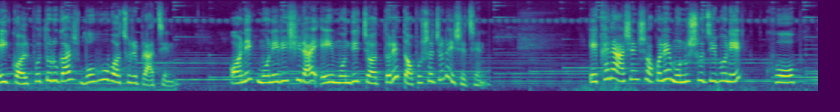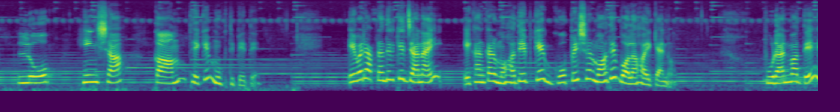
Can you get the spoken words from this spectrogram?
এই কল্পতরু গাছ বহু বছরে প্রাচীন। অনেক মনি ঋষিরা এই মন্দির চত্বরে তপস্যার জন্য এসেছেন। এখানে আসেন সকলে মনুষ্য জীবনের ক্ষোভ, লোভ, হিংসা, কাম থেকে মুক্তি পেতে। এবারে আপনাদেরকে জানাই, এখানকার মহাদেবকে গোপেশ্বর মহাদেব বলা হয় কেন? পুরাণ মতে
